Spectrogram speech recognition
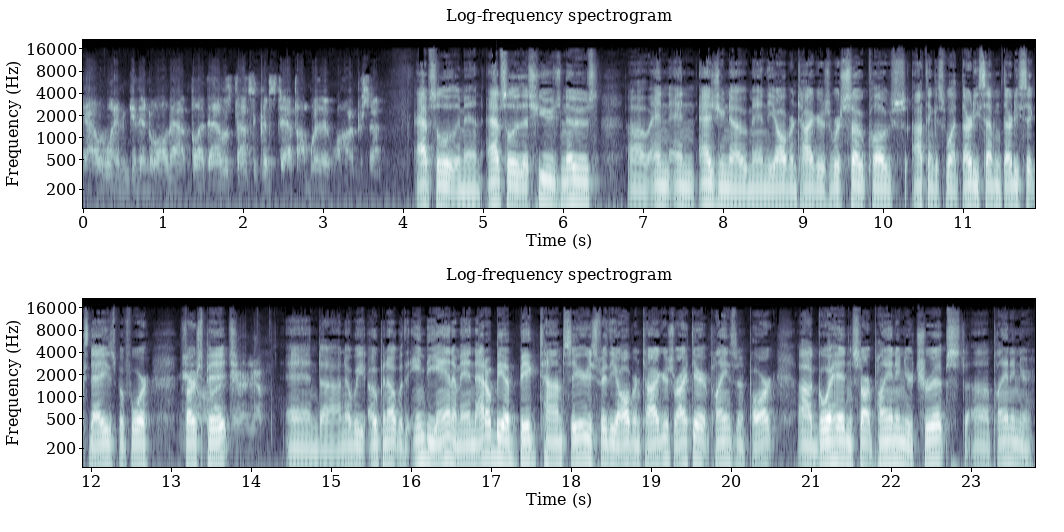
yeah, we won't even get into all that, but that was that's a good step. I'm with it 100. percent Absolutely, man. Absolutely, that's huge news. Uh, and and as you know, man, the Auburn Tigers were so close. I think it's what 37, 36 days before first Yeah, right pitch. there, yep. And uh, I know we open up with Indiana, man. That'll be a big time series for the Auburn Tigers right there at Plainsman Park. Uh, go ahead and start planning your trips, uh, planning your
